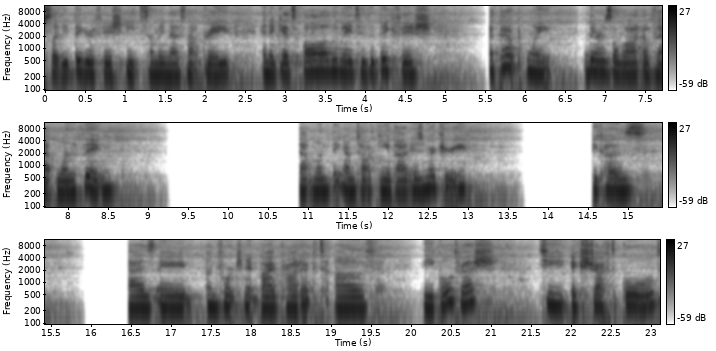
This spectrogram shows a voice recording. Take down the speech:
slightly bigger fish eats something that's not great, and it gets all the way to the big fish, at that point, there's a lot of that one thing. That one thing I'm talking about is mercury. Because as a unfortunate byproduct of the gold rush to extract gold,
